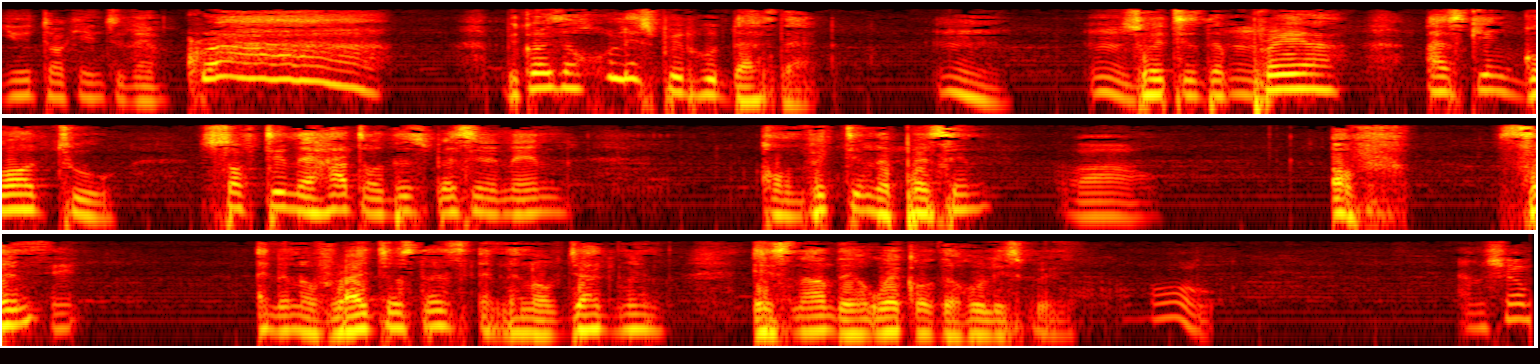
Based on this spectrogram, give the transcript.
you talking to them. Cry! Because the Holy Spirit who does that. Mm. Mm. So it is the Mm. prayer asking God to soften the heart of this person and then convicting the person wow. of sin and then of righteousness and then of judgment is now the work of the Holy Spirit. Oh. I'm sure,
